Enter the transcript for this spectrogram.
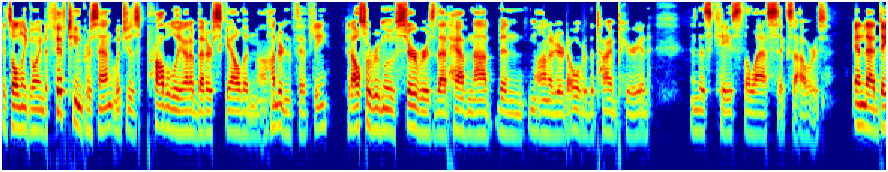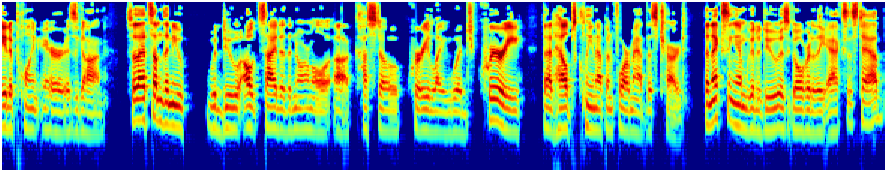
It's only going to 15%, which is probably on a better scale than 150. It also removes servers that have not been monitored over the time period, in this case, the last six hours. And that data point error is gone. So that's something you would do outside of the normal uh, Kusto query language query that helps clean up and format this chart. The next thing I'm going to do is go over to the Axis tab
